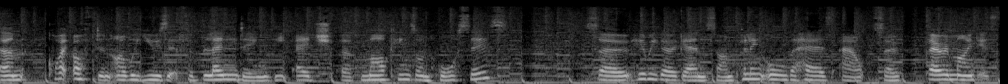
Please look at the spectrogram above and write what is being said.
Um, quite often I will use it for blending the edge of markings on horses. So here we go again, so I'm pulling all the hairs out. So bear in mind, it's,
